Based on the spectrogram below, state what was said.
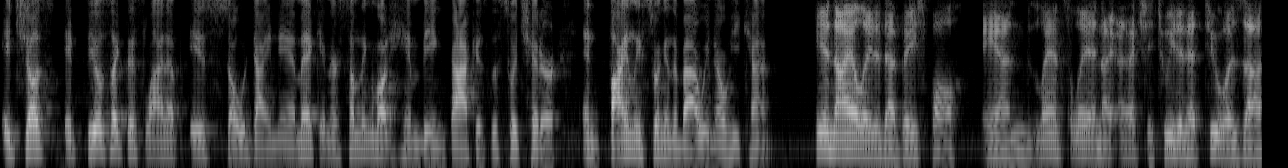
It just it feels like this lineup is so dynamic, and there's something about him being back as the switch hitter and finally swinging the bat. We know he can. He annihilated that baseball, and Lance Lynn, I actually tweeted it too, was uh,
